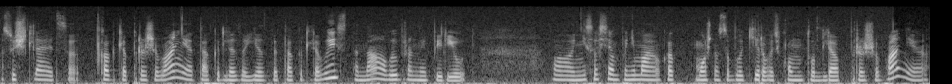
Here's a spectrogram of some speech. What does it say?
осуществляется как для проживания, так и для заезда, так и для выезда на выбранный период. А, не совсем понимаю, как можно заблокировать комнату для проживания.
